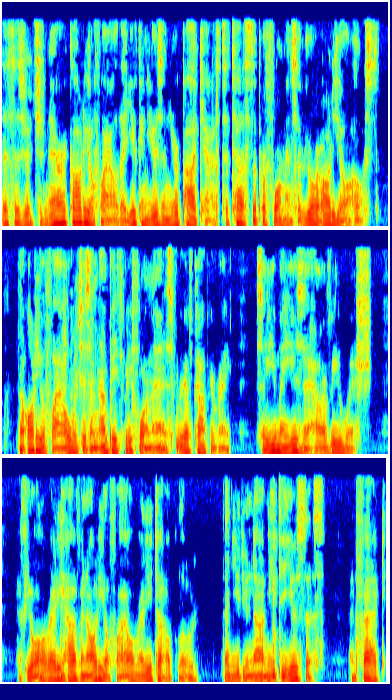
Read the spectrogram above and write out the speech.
This is your generic audio file that you can use in your podcast to test the performance of your audio host. The audio file, which is an MP3 format, is free of copyright so you may use it however you wish. If you already have an audio file ready to upload, then you do not need to use this. In fact,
